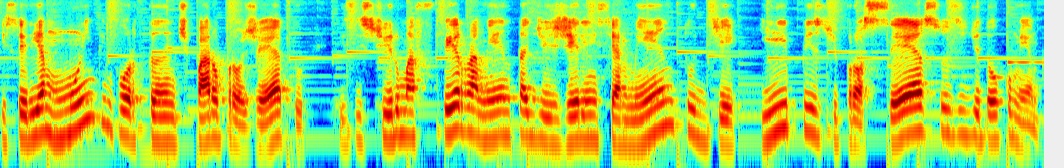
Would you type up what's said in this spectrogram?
que seria muito importante para o projeto existir uma ferramenta de gerenciamento de equipes, de processos e de documentos.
